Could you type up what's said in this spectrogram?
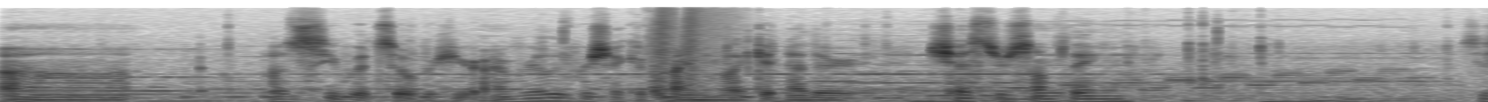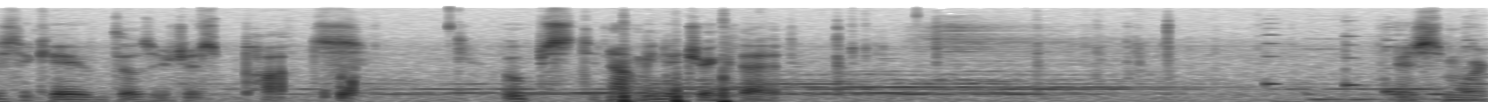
Uh, let's see what's over here. I really wish I could find like another chest or something. Is this a cave? Those are just pots. Oops, did not mean to drink that. There's some more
